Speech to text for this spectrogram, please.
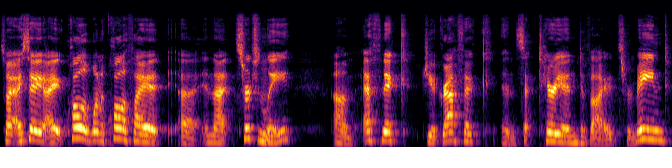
So I, I say I quali- want to qualify it uh, in that certainly um, ethnic, geographic, and sectarian divides remained.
